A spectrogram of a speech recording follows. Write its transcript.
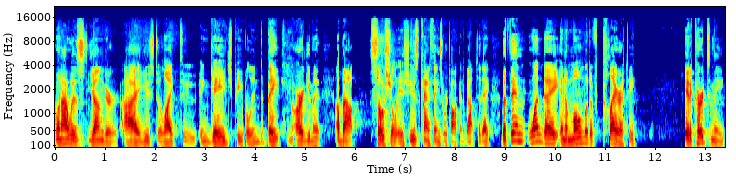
When I was younger, I used to like to engage people in debate and argument about social issues, the kind of things we're talking about today. But then one day, in a moment of clarity, it occurred to me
